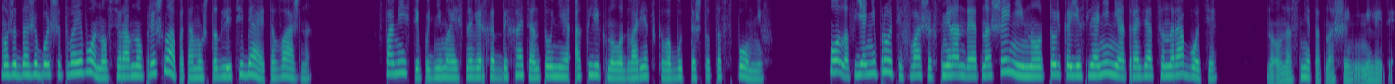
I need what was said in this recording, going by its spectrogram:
может, даже больше твоего, но все равно пришла, потому что для тебя это важно». В поместье, поднимаясь наверх отдыхать, Антония окликнула Дворецкого, будто что-то вспомнив. «Олаф, я не против ваших с Мирандой отношений, но только если они не отразятся на работе». «Но у нас нет отношений, миледи»,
